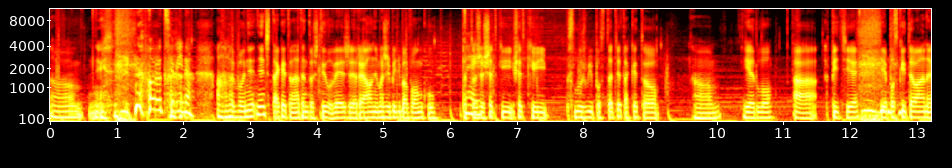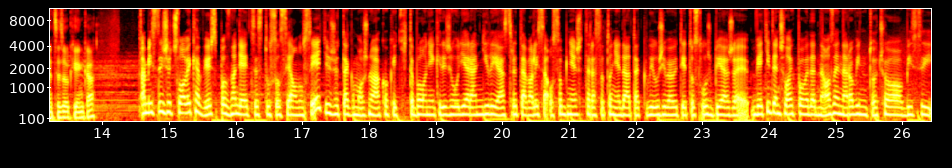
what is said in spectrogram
Uh, nie. horúce víno. Alebo nie, niečo takéto na tento štýl, vie, že reálne môže byť iba vonku. Pretože všetky, všetky služby v podstate takéto um, jedlo a pitie je poskytované cez okienka. A myslíš, že človeka vieš spoznať aj cez tú sociálnu sieť, že tak možno ako keď to bolo niekedy, že ľudia randili a stretávali sa osobne, že teraz sa to nedá, tak využívajú tieto služby a že vie ti ten človek povedať naozaj na rovinu to, čo by si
